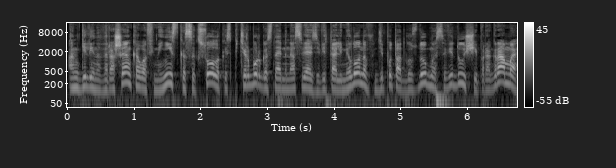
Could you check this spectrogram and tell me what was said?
Ангелина Дорошенкова, феминистка, сексолог. Из Петербурга с нами на связи Виталий Милонов, депутат Госдумы, соведущий программы.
